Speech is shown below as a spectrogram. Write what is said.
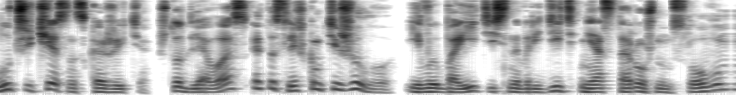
Лучше честно скажите, что для вас это слишком тяжело, и вы боитесь навредить неосторожным словом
